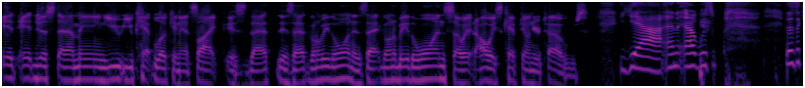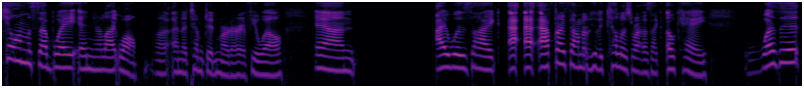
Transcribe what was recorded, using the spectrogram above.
it it just i mean you you kept looking. It's like is that is that going to be the one? Is that going to be the one? So it always kept you on your toes. Yeah, and it was there's a kill on the subway, and you're like, well, uh, an attempted murder, if you will, and I was like, a- a- after I found out who the killers were, I was like, okay, was it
